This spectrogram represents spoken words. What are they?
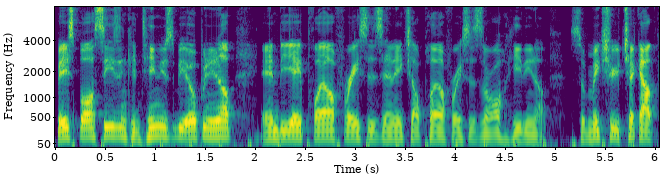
Baseball season continues to be opening up. NBA playoff races, NHL playoff races, they're all heating up. So make sure you check out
